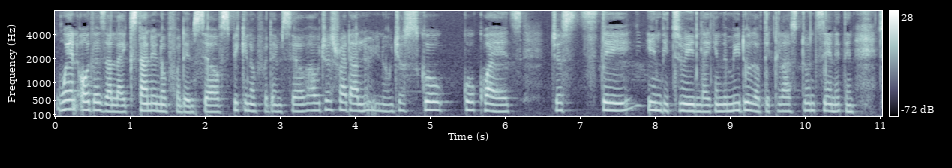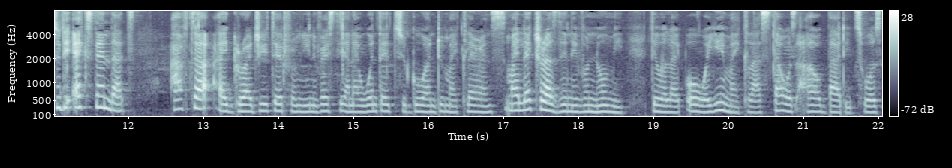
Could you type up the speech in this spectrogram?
when others are like standing up for themselves, speaking up for themselves, I would just rather you know just go go quiet just stay in between, like in the middle of the class, don't say anything. To the extent that after I graduated from university and I wanted to go and do my clearance, my lecturers didn't even know me. They were like, "Oh, were you in my class?" That was how bad it was.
